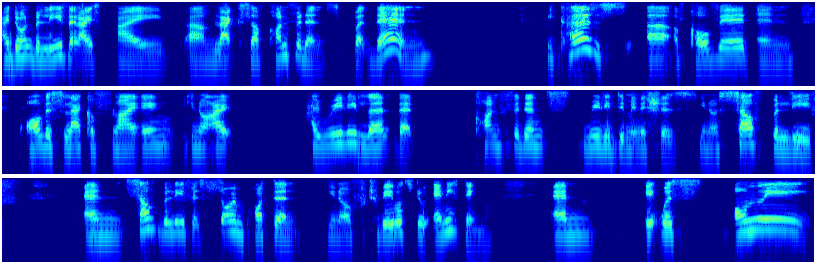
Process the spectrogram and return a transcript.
I don't believe that I, I um, lack self confidence. But then, because uh, of COVID and all this lack of flying, you know, I, I really learned that confidence really diminishes. You know, self belief, and self belief is so important. You know, to be able to do anything, and it was only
